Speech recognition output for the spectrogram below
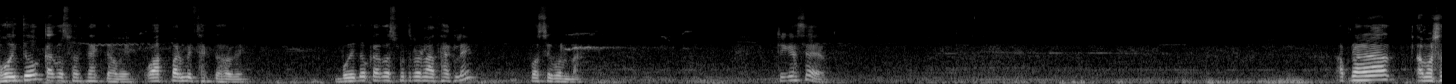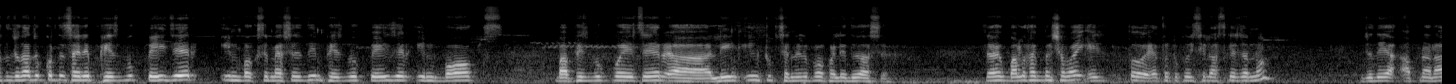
বৈধ কাগজপত্র থাকতে হবে, ওয়ার্ক পারমিট থাকতে হবে। বৈধ কাগজপত্র না থাকলে পসিবল না। ঠিক আছে? আপনারা আমার সাথে যোগাযোগ করতে চাইলে ফেসবুক পেজের ইনবক্সে মেসেজ দিন। ফেসবুক পেজের ইনবক্স বা ফেসবুক পেজের লিঙ্ক ইউটিউব চ্যানেলের প্রোফাইলে দেওয়া আছে। যাই হোক, ভালো থাকবেন সবাই। এই তো এতটুকুই ছিল আজকের জন্য। যদি আপনারা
